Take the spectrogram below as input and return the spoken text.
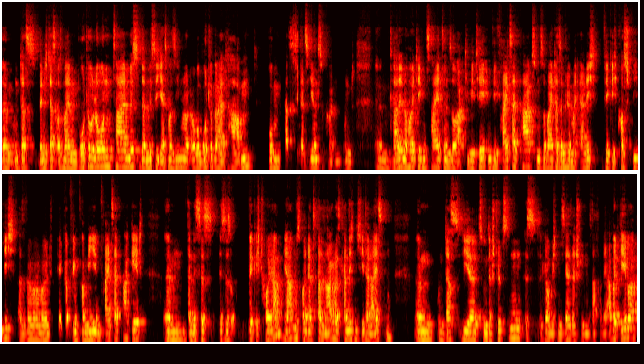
Ähm, und das, wenn ich das aus meinem Bruttolohn zahlen müsste, dann müsste ich erstmal 700 Euro Bruttogehalt haben, um das finanzieren zu können. Und ähm, gerade in der heutigen Zeit sind so Aktivitäten wie Freizeitparks und so weiter, sind wir mal ehrlich, wirklich kostspielig. Also wenn man mal mit der köpfigen Familie in Freizeitpark geht, ähm, dann ist es, ist es wirklich teuer, ja, muss man ganz klar sagen. Das kann sich nicht jeder leisten. Ähm, und das hier zu unterstützen, ist, glaube ich, eine sehr, sehr schöne Sache. Der Arbeitgeber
